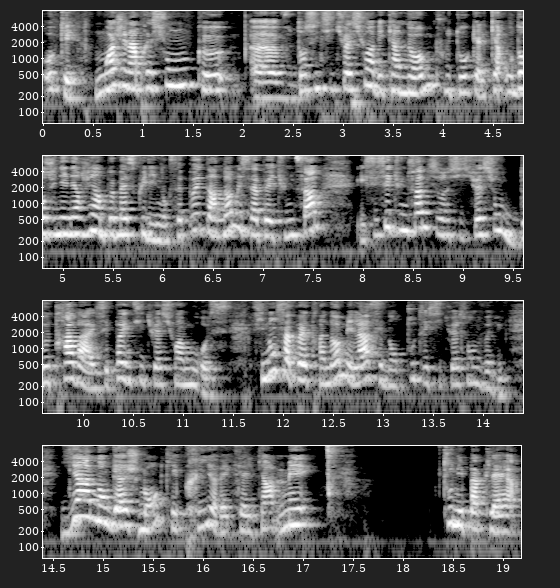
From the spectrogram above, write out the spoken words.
Ok, moi j'ai l'impression que euh, dans une situation avec un homme plutôt, quelqu'un, ou dans une énergie un peu masculine, donc ça peut être un homme et ça peut être une femme, et si c'est une femme, c'est une situation de travail, c'est pas une situation amoureuse. Sinon, ça peut être un homme, et là, c'est dans toutes les situations de vie. Il y a un engagement qui est pris avec quelqu'un, mais tout n'est pas clair,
